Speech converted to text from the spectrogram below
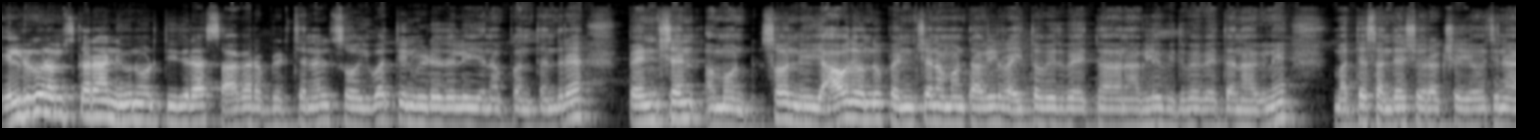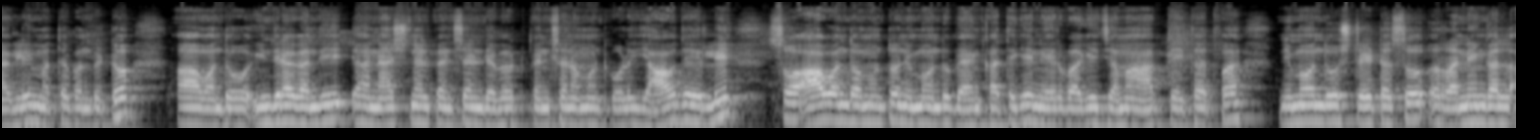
ಎಲ್ರಿಗೂ ನಮಸ್ಕಾರ, ನೀವು ನೋಡ್ತಿದ್ದೀರಾ ಸಾಗರ್ ಅಪ್ಡೇಟ್ ಚಾನಲ್ ಸೊ ಇವತ್ತಿನ ವಿಡಿಯೋದಲ್ಲಿ ಏನಪ್ಪ ಅಂತಂದರೆ ಪೆನ್ಷನ್ ಅಮೌಂಟ್ ಸೊ ನೀವು ಯಾವುದೇ ಒಂದು ಪೆನ್ಷನ್ ಅಮೌಂಟ್ ಆಗಲಿ, ರೈತ ವಿಧವೇತನ ವೇತನ ಆಗಲಿ, ವಿಧವೆ ವೇತನ ಆಗಲಿ, ಮತ್ತು ಸಂದೇಶ ಸುರಕ್ಷಾ ಯೋಜನೆ ಆಗಲಿ, ಮತ್ತು ಬಂದುಬಿಟ್ಟು ಒಂದು Indira Gandhi national pension debit pension ಅಮೌಂಟ್ಗಳು ಯಾವುದೇ ಇರಲಿ ಸೊ ಆ ಒಂದು ಅಮೌಂಟು ನಿಮ್ಮ ಒಂದು ಬ್ಯಾಂಕ್ ಖಾತೆಗೆ ನೇರವಾಗಿ ಜಮಾ ಆಗ್ತೈತೋ ಅಥವಾ ನಿಮ್ಮ ಒಂದು ಸ್ಟೇಟಸ್ಸು ರನ್ನಿಂಗಲ್ಲಿ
